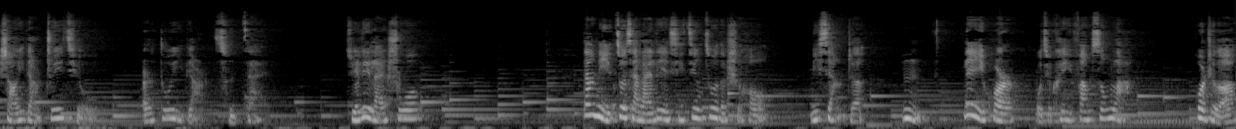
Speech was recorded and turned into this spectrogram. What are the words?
少一点追求，而多一点存在。举例来说，当你坐下来练习静坐的时候，你想着。嗯，练一会儿我就可以放松了，或者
